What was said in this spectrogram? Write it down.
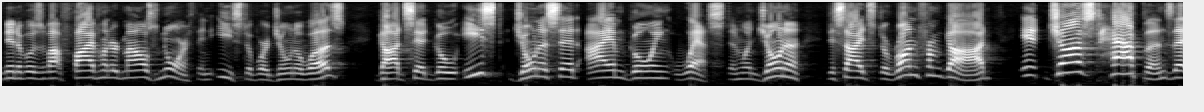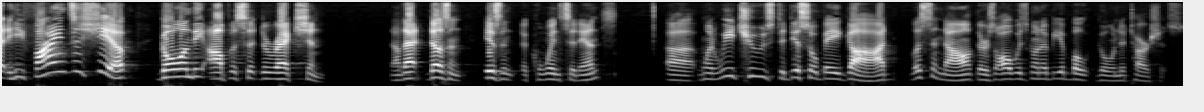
Nineveh was about 500 miles north and east of where Jonah was. God said, Go east. Jonah said, I am going west. And when Jonah decides to run from God, it just happens that he finds a ship going the opposite direction. Now, that doesn't, isn't a coincidence. Uh, when we choose to disobey God, listen now, there's always going to be a boat going to Tarshish.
